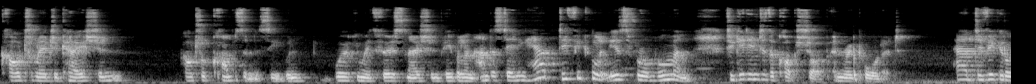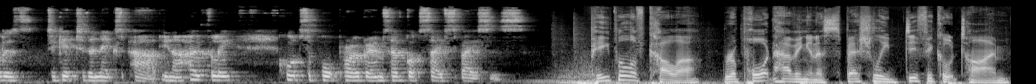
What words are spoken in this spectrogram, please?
cultural education, cultural competency when working with First Nation people and understanding how difficult it is for a woman to get into the cop shop and report it. How difficult it is to get to the next part. You know, hopefully court support programs have got safe spaces. People of colour report having an especially difficult time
